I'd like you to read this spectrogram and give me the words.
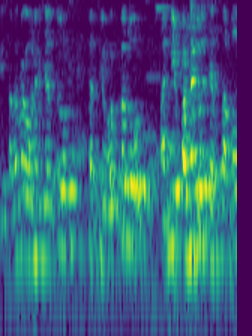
ఈ సందర్భంగా మనం చేస్తూ ప్రతి ఒక్కరూ అన్ని పండుగలు చేస్తాము.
